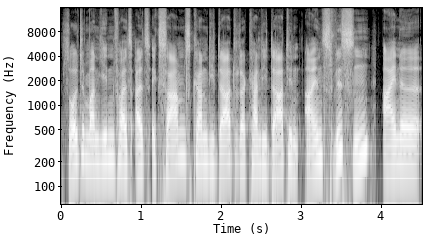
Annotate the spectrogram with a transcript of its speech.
sollte man jedenfalls als Examenskandidat oder Kandidatin 1 wissen, eine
